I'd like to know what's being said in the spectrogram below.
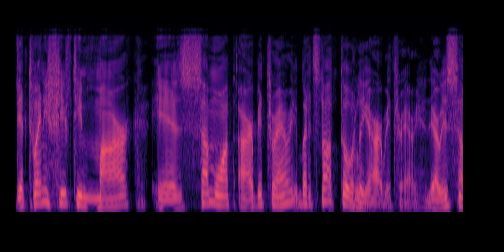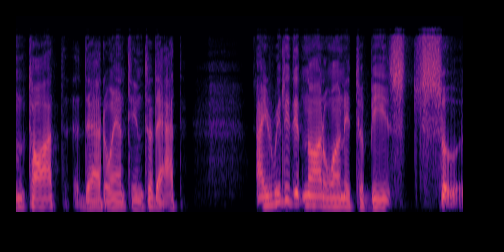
The 2050 mark is somewhat arbitrary, but it's not totally arbitrary. There is some thought that went into that. I really did not want it to be so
